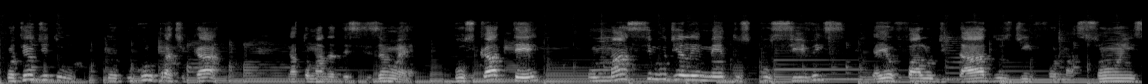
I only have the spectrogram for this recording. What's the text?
O que eu tenho dito, que eu procuro praticar na tomada de decisão é buscar ter o máximo de elementos possíveis, e aí eu falo de dados, de informações,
